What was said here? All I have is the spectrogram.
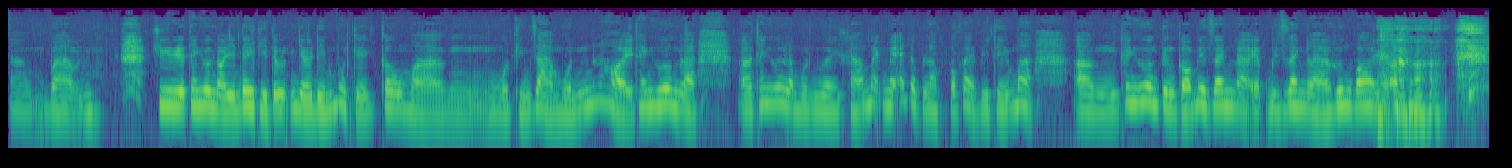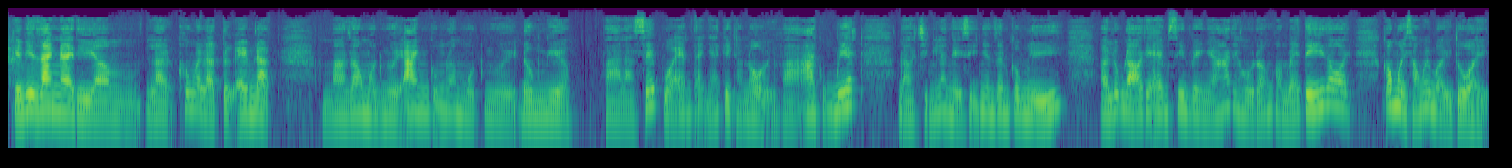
À, và khi Thanh Hương nói đến đây thì tôi nhớ đến một cái câu mà một thính giả muốn hỏi Thanh Hương là uh, Thanh Hương là một người khá mạnh mẽ độc lập có phải vì thế mà uh, Thanh Hương từng có biệt danh là biệt danh là Hương voi không ạ? cái biệt danh này thì um, là không phải là tự em đặt mà do một người anh cũng là một người đồng nghiệp và là sếp của em tại nhà kịch Hà Nội và ai cũng biết đó chính là nghệ sĩ nhân dân công lý. Và lúc đó thì em xin về nhà hát thì hồi đó em còn bé tí thôi có 16 17 tuổi.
